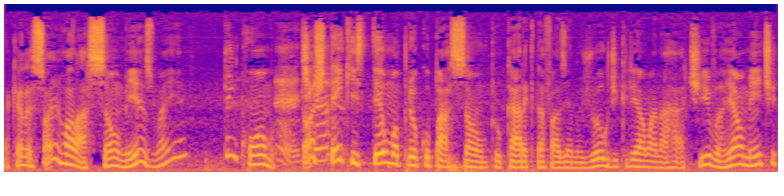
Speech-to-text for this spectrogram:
aquela é só enrolação mesmo, aí não tem como. É, então acho que tem que ter uma preocupação pro cara que está fazendo o jogo de criar uma narrativa realmente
